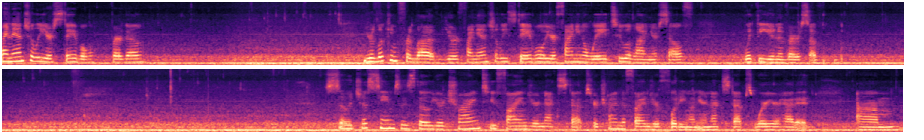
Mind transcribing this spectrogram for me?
Financially, you're stable, Virgo. You're looking for love. You're financially stable. You're finding a way to align yourself with the universe of So it just seems as though you're trying to find your next steps. You're trying to find your footing on your next steps, where you're headed. Um,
